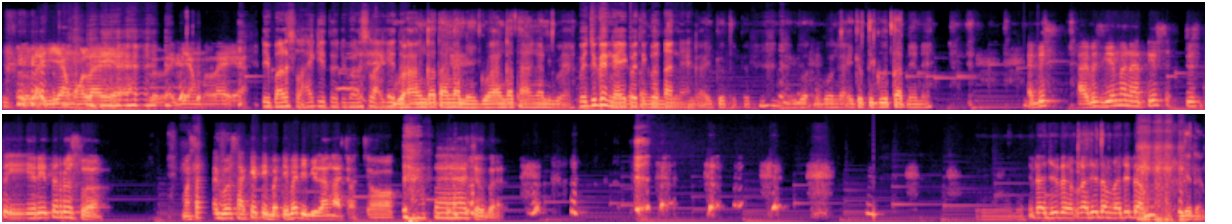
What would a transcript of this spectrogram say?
tuh lagi yang mulai ya tuh lagi yang mulai ya dibalas lagi tuh, dibalas lagi tuh. Gua angkat tangan nih, gua angkat tangan gua. Gue juga nggak Gua ikut angkat ikutan tangan ya. gua, Nggak ikut ikut. Gua gua nggak ikut ikutan ini. habis habis gimana Tius Tius tuh iri terus loh masa gue sakit tiba-tiba dibilang nggak cocok apa coba Lanjut dam, lanjut dam, lanjut dam. Lanjut dam,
